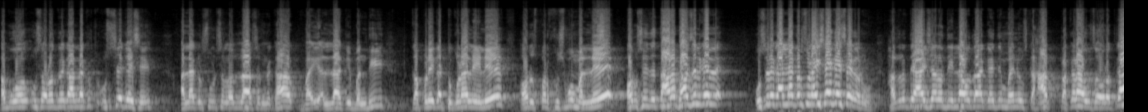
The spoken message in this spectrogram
अब वो उस औरत ने कहा, अल्लाह उससे कैसे? अल्लाह के रसूल सल्लल्लाहु अलैहि वसल्लम ने कहा, भाई, अल्लाह की बंदी कपड़े का टुकड़ा ले ले और उस पर खुशबू मल ले और उसे तहारत हासिल कर ले। उसने कहा, अल्लाह के रसूल, ऐसे कैसे करूँ? हज़रत आयशा रदी अल्लाह कहती मैंने उसका हाथ पकड़ा उस औरत का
